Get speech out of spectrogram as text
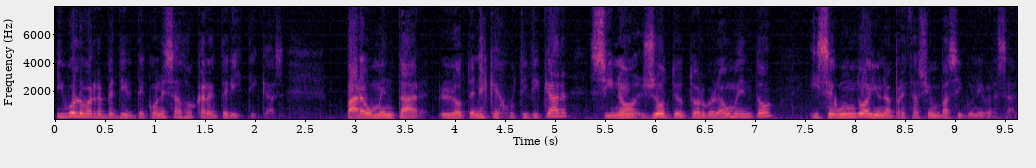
y vuelvo a repetirte, con esas dos características. Para aumentar lo tenés que justificar, si no yo te otorgo el aumento y segundo hay una prestación básica universal.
